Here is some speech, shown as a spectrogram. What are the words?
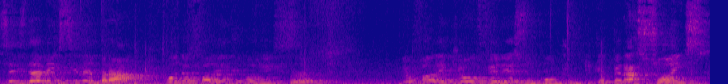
Vocês devem se lembrar, quando eu falei de conexão, eu falei que eu ofereço um conjunto de operações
